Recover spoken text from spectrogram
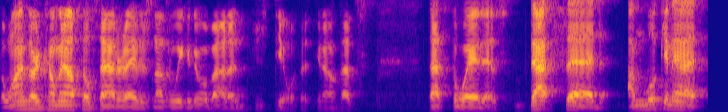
the lines aren't coming out till Saturday. There's nothing we can do about it. Just deal with it. You know, that's that's the way it is. That said, I'm looking at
